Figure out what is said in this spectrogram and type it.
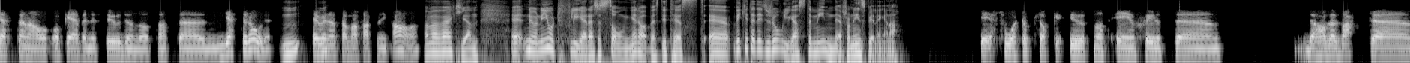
testerna och, och även i studion. Då, så att, eh, jätteroligt. Mm. Det är väl en sammanfattning. Ja. ja, men verkligen. Eh, nu har ni gjort flera säsonger av Bäst i test. Eh, vilket är ditt roligaste minne från inspelningarna? Det är svårt att plocka ut något enskilt. Eh, det har väl varit eh,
